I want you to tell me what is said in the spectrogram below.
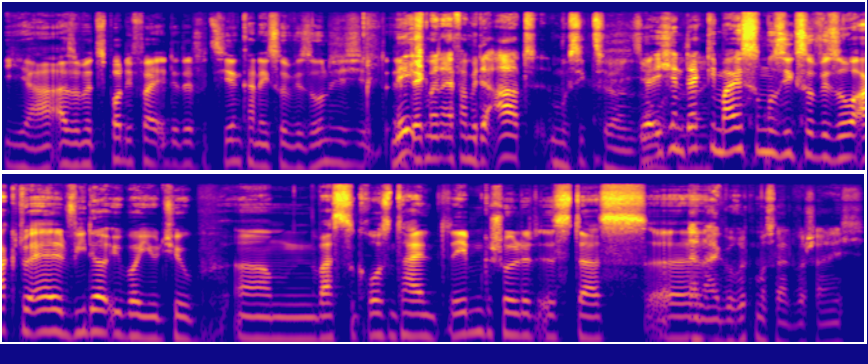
Ja, also mit Spotify identifizieren kann ich sowieso nicht. Ich Nee, ich meine einfach mit der Art, Musik zu hören. so ja, ich entdecke die meiste Musik sowieso aktuell wieder über YouTube. Ähm, was zu großen Teilen dem geschuldet ist, dass. Dein Äh, Algorithmus halt wahrscheinlich.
